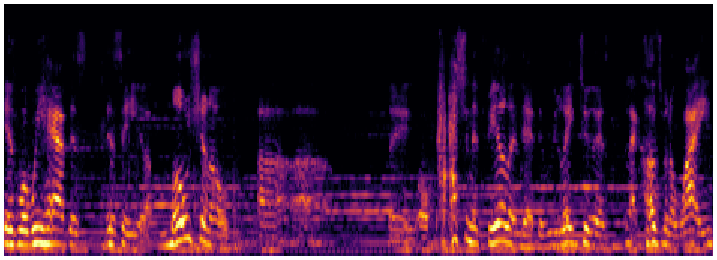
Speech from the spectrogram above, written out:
is where we have this this emotional uh, a, or passionate feeling that, that relate to as like husband or wife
